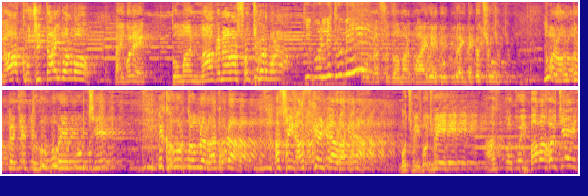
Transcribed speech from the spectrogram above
যা খুশি তাই বলব। তাই বলে তোমার নাক নাড়া সহ্য করব না। কি বললি তুমি? তোমরা শুধু আমার বাইরে রূপটাই দেখেছ। আমার অন্তরটা যে ধূপ হয়ে পড়ছে এ খবর তোমরা রাখো না। আর সেই রাস্কেলটাও রাখে না। বুঝবি বুঝবি। আজ তো তুই বাবা হয়েছিস।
